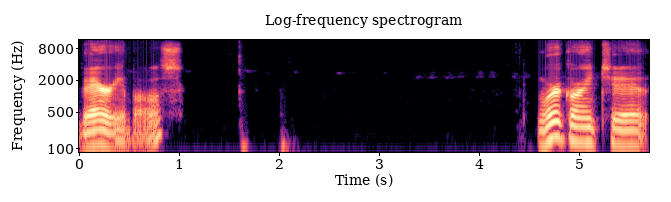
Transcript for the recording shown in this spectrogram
variables. We're going to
